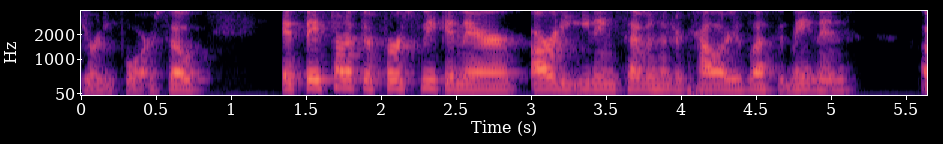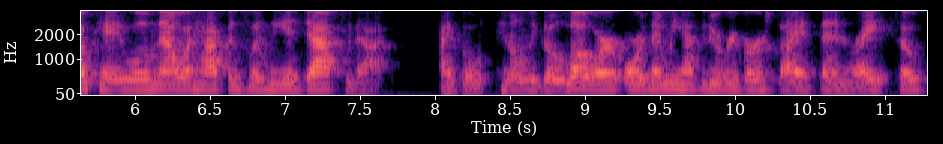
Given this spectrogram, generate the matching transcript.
journey for. So, if they start at their first week and they're already eating 700 calories less than maintenance, okay, well, now what happens when we adapt to that? I go can only go lower, or then we have to do a reverse diet then, right? So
